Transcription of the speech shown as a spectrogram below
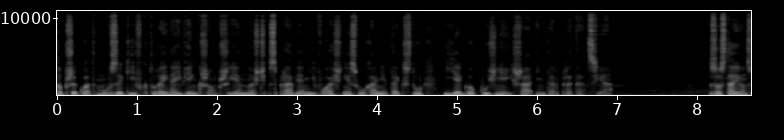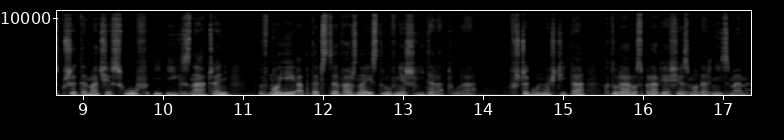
To przykład muzyki, w której największą przyjemność sprawia mi właśnie słuchanie tekstu i jego późniejsza interpretacja. Zostając przy temacie słów i ich znaczeń, w mojej apteczce ważna jest również literatura, w szczególności ta, która rozprawia się z modernizmem.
